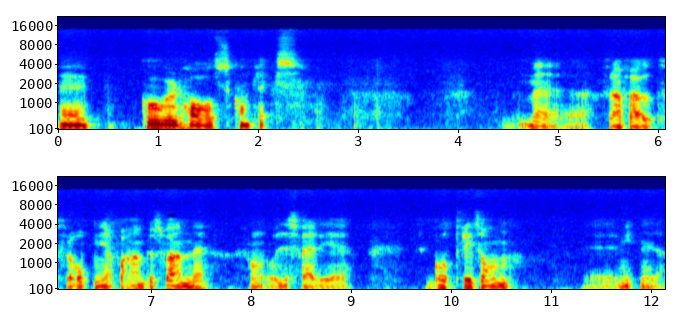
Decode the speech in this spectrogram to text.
Eh, Covered Halls Complex. med framförallt förhoppningar på Hampus Wanne från, i Sverige, Gottfridsson, eh, mittnia,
